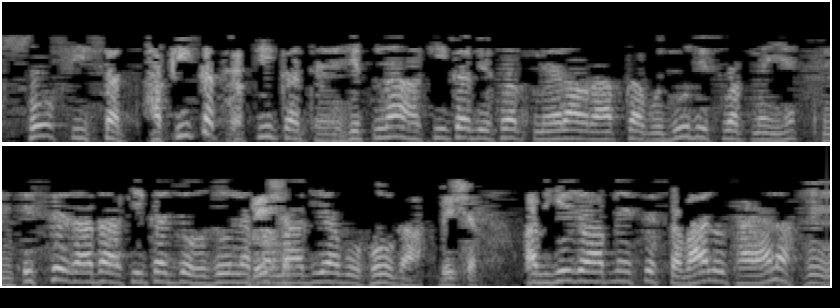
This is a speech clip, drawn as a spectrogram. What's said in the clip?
سو فیصد حقیقت حقیقت ہے۔ جتنا حقیقت اس وقت میرا اور آپ کا وجود اس وقت نہیں ہے اس سے زیادہ حقیقت جو حضور نے فرما دیا وہ ہوگا۔ بے شک۔ اب یہ جو آپ نے اس سے سوال اٹھایا نا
